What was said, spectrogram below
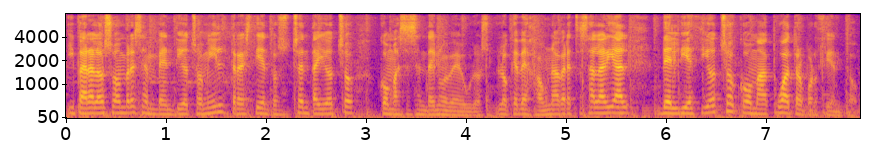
y para los hombres en 28.388,69 euros, lo que deja una brecha salarial del 18,4%.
